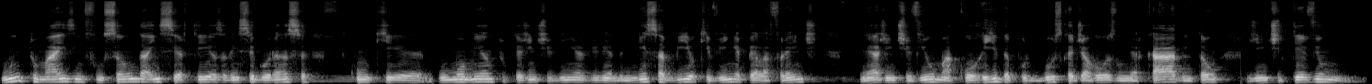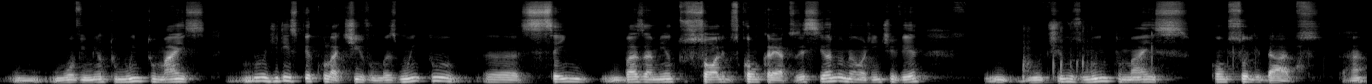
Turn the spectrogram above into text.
muito mais em função da incerteza, da insegurança com que o momento que a gente vinha vivendo, ninguém sabia o que vinha pela frente, né? A gente viu uma corrida por busca de arroz no mercado, então a gente teve um, um movimento muito mais, não diria especulativo, mas muito uh, sem embasamentos sólidos, concretos. Esse ano não, a gente vê motivos muito mais consolidados, tá?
